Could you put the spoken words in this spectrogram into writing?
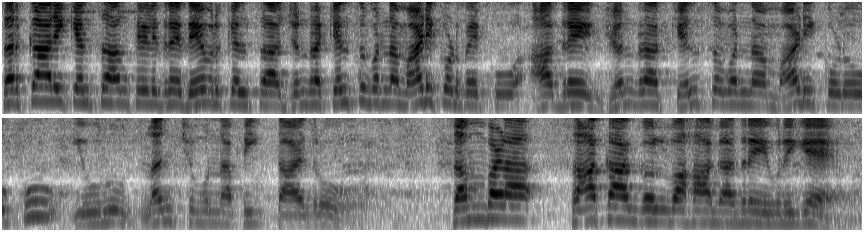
ಸರ್ಕಾರಿ ಕೆಲಸ ಅಂತ ಹೇಳಿದ್ರೆ ದೇವ್ರ ಕೆಲಸ, ಜನರ ಕೆಲಸವನ್ನ ಮಾಡಿಕೊಡಬೇಕು. ಆದರೆ ಜನರ ಕೆಲಸವನ್ನ ಮಾಡಿಕೊಡೋಕ್ಕೂ ಇವರು ಲಂಚವನ್ನು ಪೀಕ್ತಾ ಇದ್ರು. ಸಂಬಳ ಸಾಕಾಗಲ್ವ ಹಾಗಾದ್ರೆ ಇವರಿಗೆ?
